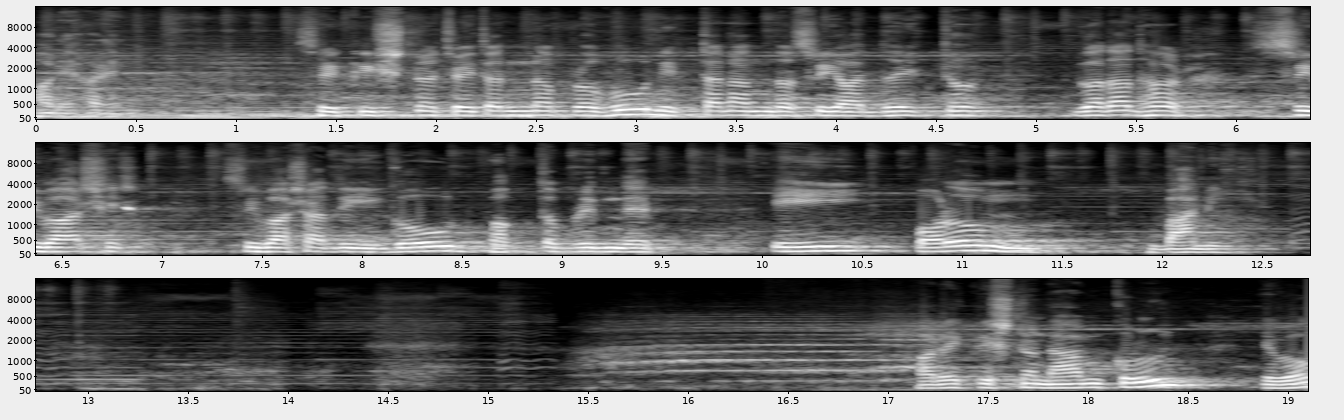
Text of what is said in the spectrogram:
হরে হরে। শ্রীকৃষ্ণ চৈতন্য প্রভু নিত্যানন্দ শ্রী অদ্বৈত গদাধর শ্রীবাসী, শ্রীবাসাদি গৌর ভক্তবৃন্দের এই পরম বাণী। হরে কৃষ্ণ নাম করুন এবং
